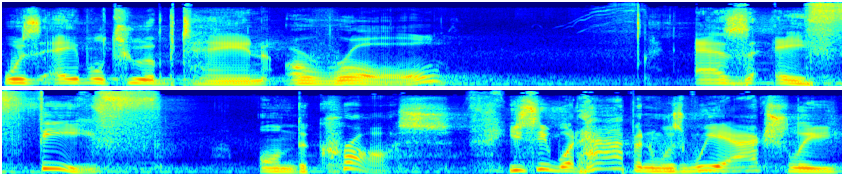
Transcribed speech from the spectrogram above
was able to obtain a role as a thief on the cross. You see, what happened was we actually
